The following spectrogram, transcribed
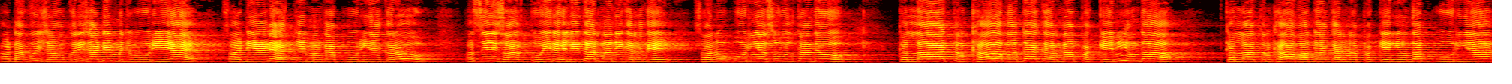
ਸਾਡਾ ਕੋਈ ਸ਼ੌਂਕ ਨਹੀਂ ਸਾਡੀ ਮਜਬੂਰੀ ਹੈ। ਸਾਡੀਆਂ ਜਿਹੜੇ ਹੱਕੀ ਮੰਗਾਂ ਪੂਰੀਆਂ ਕਰੋ। ਅਸੀਂ ਸਾ- ਕੋਈ ਰੈਲੀ ਧਰਨਾ ਨਹੀਂ ਕਰਾਂਗੇ। ਸਾਨੂੰ ਪੂਰੀਆਂ ਸਹੂਲਤਾਂ ਦਿਓ। ਕੱਲਾ ਤਨਖਾਹ ਵਾਧਾ ਕਰਨਾ ਪੱਕੇ ਨਹੀਂ ਹੁੰਦਾ। ਕੱਲਾ ਤਨਖਾਹ ਵਾਧਾ ਕਰਨਾ ਪੱਕੇ ਨਹੀਂ ਹੁੰਦਾ। ਪੂਰੀਆਂ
